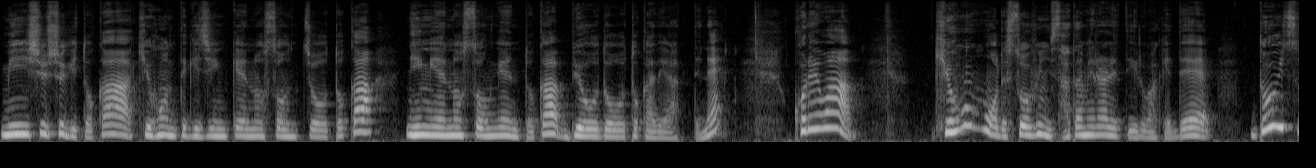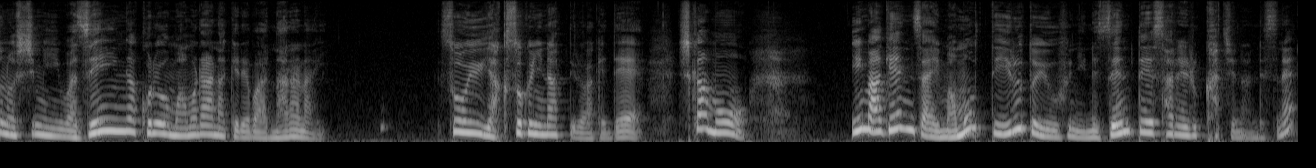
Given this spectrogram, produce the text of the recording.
民主主義とか基本的人権の尊重とか人間の尊厳とか平等とかであってねこれは基本法でそういうふうに定められているわけでドイツの市民は全員がこれを守らなければならないそういう約束になっているわけでしかも今現在守っているというふうにね前提される価値なんですね。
